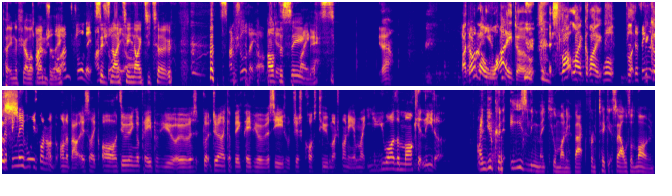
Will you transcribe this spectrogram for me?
putting a show at I'm Wembley sure, I'm sure they I'm since sure 1992? I'm sure they are. After because, seeing like, this, Yeah. I I don't know you- why though. It's not like like Well, the- like, the thing because the thing they've always gone on, on about is like, oh, doing a pay per view over doing like a big pay per view overseas would just cost too much money. I'm like, you, you are the market leader. and you Yeah. can easily make your money back from ticket sales alone.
